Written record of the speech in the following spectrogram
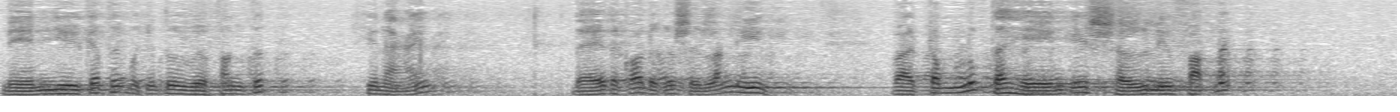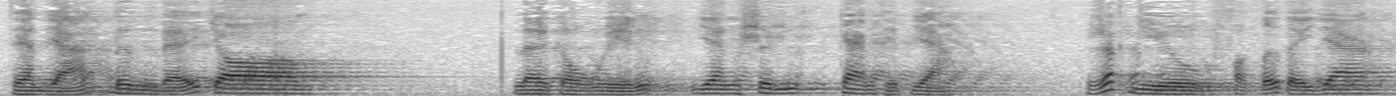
niệm như cách thức mà chúng tôi vừa phân tích khi nãy, để ta có được cái sự lắng yên. Và trong lúc thể hiện cái sự niệm phật đó, thì hành giả đừng để cho lời cầu nguyện gian sinh can thiệp vào. Rất nhiều phật tử tại gia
